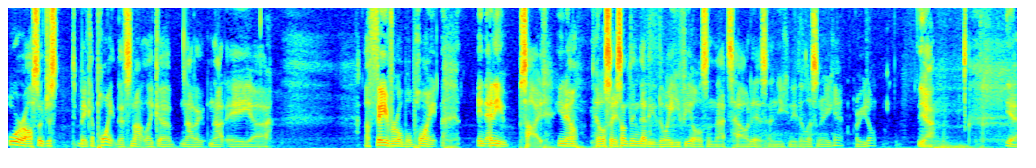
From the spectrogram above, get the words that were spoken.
or also just make a point that's not like a not a not a uh, a favorable point in any side. You know, he'll say something that he, the way he feels, and that's how it is, and you can either listen or you can't, or you don't. Yeah, Yeah,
